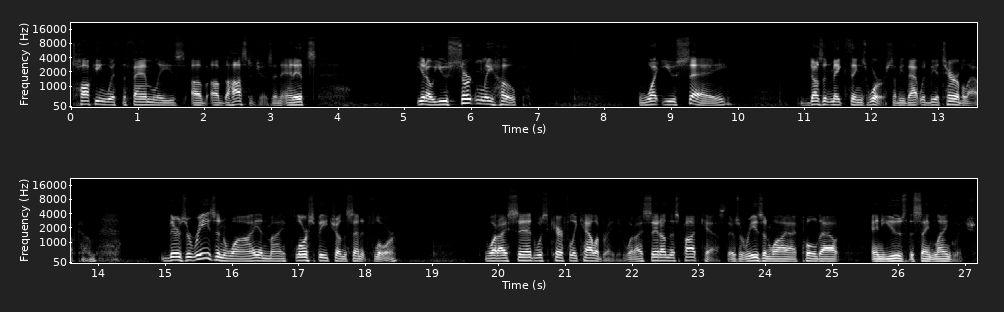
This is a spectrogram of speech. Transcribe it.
talking with the families of, of the hostages. And and it's you know, you certainly hope what you say doesn't make things worse. I mean, that would be a terrible outcome. There's a reason why, in my floor speech on the Senate floor, what I said was carefully calibrated. What I said on this podcast, there's a reason why I pulled out and used the same language.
